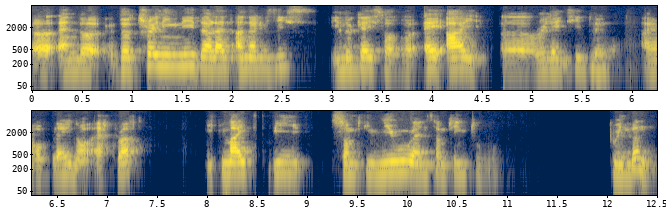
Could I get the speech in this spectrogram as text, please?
Uh, and uh, the training need ana- analysis in the case of uh, AI uh, related uh, aeroplane or aircraft, it might be something new and something to to invent.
